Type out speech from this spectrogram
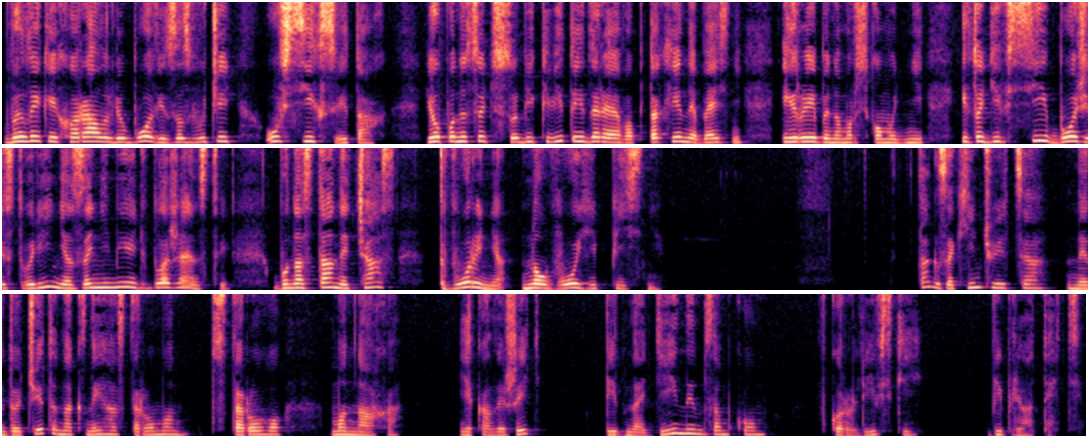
Великий хорал любові зазвучить у всіх світах. Його понесуть в собі квіти й дерева, птахи небесні і риби на морському дні. І тоді всі Божі створіння заніміють в блаженстві, бо настане час творення нової пісні. Так закінчується недочитана книга старого, старого монаха, яка лежить під надійним замком в королівській бібліотеці.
